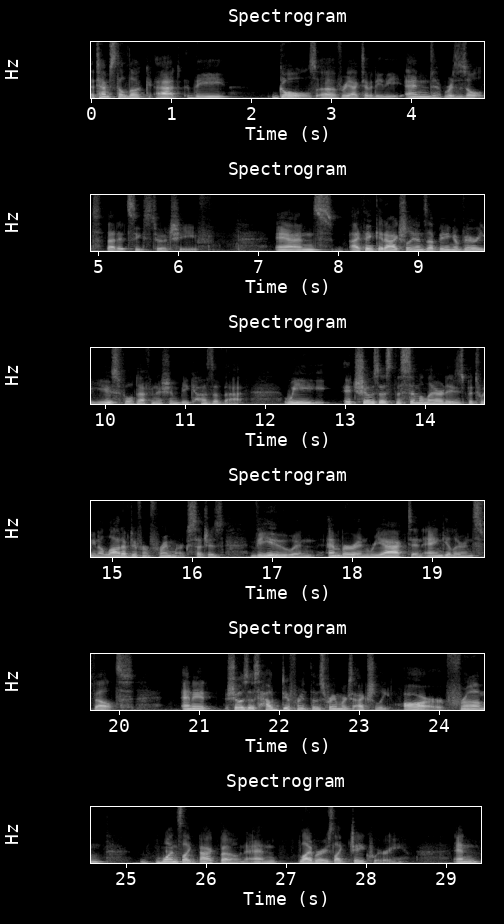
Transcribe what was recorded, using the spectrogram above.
attempts to look at the goals of reactivity, the end result that it seeks to achieve. And I think it actually ends up being a very useful definition because of that. We it shows us the similarities between a lot of different frameworks, such as Vue and Ember and React and Angular and Svelte. And it shows us how different those frameworks actually are from ones like Backbone and libraries like jQuery, and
